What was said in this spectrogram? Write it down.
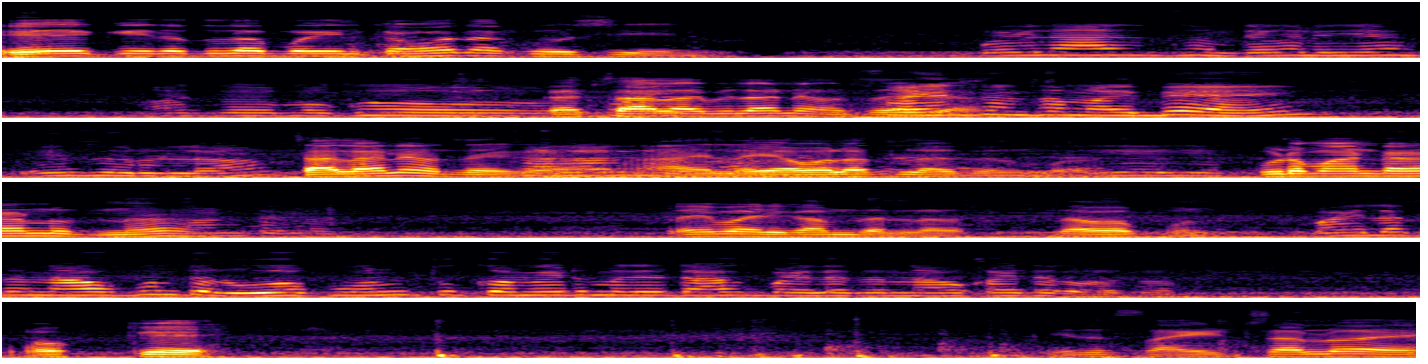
ए केतन तुझा बैल केव्हा दाखवशील? पहिला आज संध्याकाळी ये. आज मग काय चाला बिला नाही होता साहिल का? त्यांचा मैबे आहे. जरूरला. चाला नाही होत चाला का? नाही. आयला यावंच लागेल ये, ये. मग पुढे मांडणार नव्हत ना. लय भारी काम झालं. जाऊ आपण. बैलाचं नाव पण ठरवू आपण. तू कमेंटमध्ये टाक बैलाचं नाव काय ठरवायचं. ओके. इथं साईड चालू आहे.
